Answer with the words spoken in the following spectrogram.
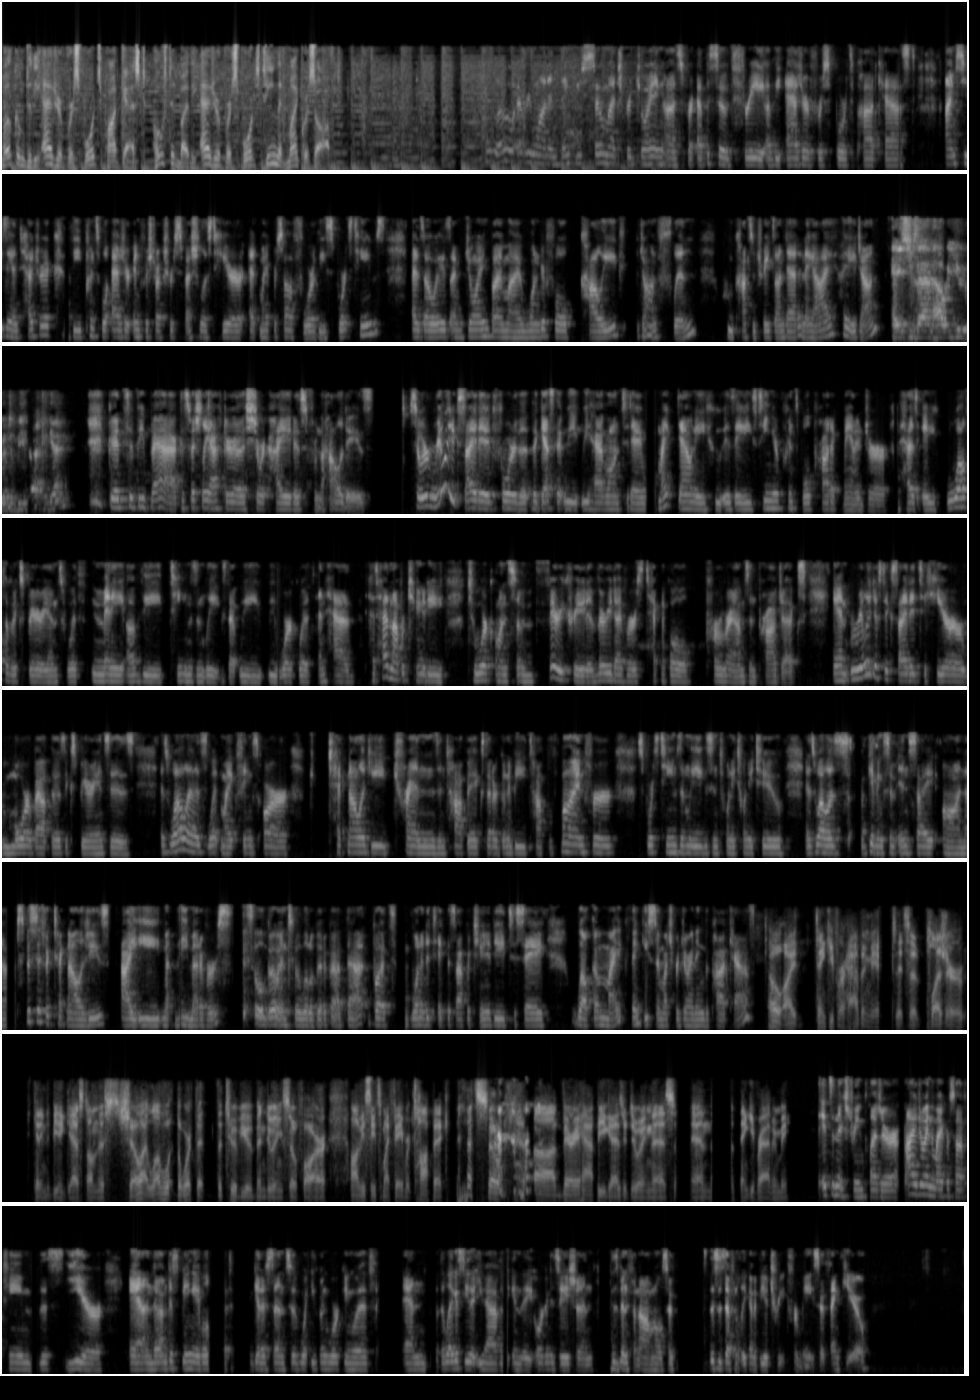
Welcome to the Azure for Sports podcast, hosted by the Azure for Sports team at Microsoft. Hello, everyone, and thank you so much for joining us for episode three of the Azure for Sports podcast. I'm Suzanne Tedrick, the Principal Azure Infrastructure Specialist here at Microsoft for the sports teams. As always, I'm joined by my wonderful colleague, John Flynn, who concentrates on data and AI. Hey, John. Hey, Suzanne. How are you? Good to be back again. Good to be back, especially after a short hiatus from the holidays. So we're really excited for the, the guest that we, we have on today. Mike Downey, who is a senior principal product manager, has a wealth of experience with many of the teams and leagues that we, we work with and had has had an opportunity to work on some very creative, very diverse technical programs and projects. And we're really just excited to hear more about those experiences, as well as what Mike thinks are technology trends and topics that are going to be top of mind for sports teams and leagues in 2022, as well as giving some insight on uh, specific technologies, i.e., the metaverse. So we'll go into a little bit about that, but wanted to take this opportunity to say welcome, Mike. Thank you so much for joining the podcast. Oh, I thank you for having me. It's a pleasure getting to be a guest on this show. I love what, the work that the two of you have been doing so far. Obviously, it's my favorite topic. so, uh, very happy you guys are doing this, and thank you for having me. It's an extreme pleasure. I joined the Microsoft team this year, and um, just being able to get a sense of what you've been working with and the legacy that you have in the organization has been phenomenal. So, this is definitely going to be a treat for me. So, thank you.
